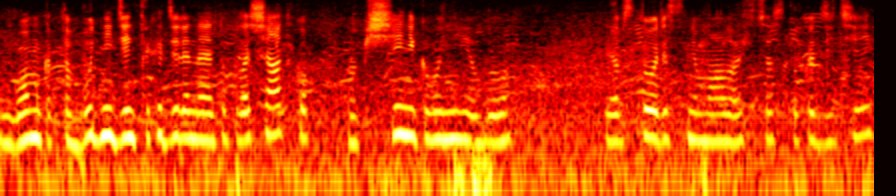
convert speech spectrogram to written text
Ого, мы как-то в будний день приходили на эту площадку, вообще никого не было. Я в сторис снимала, сейчас столько детей.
